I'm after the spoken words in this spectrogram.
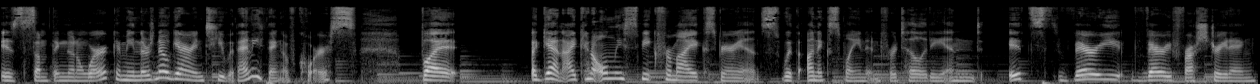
Is something going to work? I mean, there's no guarantee with anything, of course, but again, I can only speak from my experience with unexplained infertility, and it's very, very frustrating.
